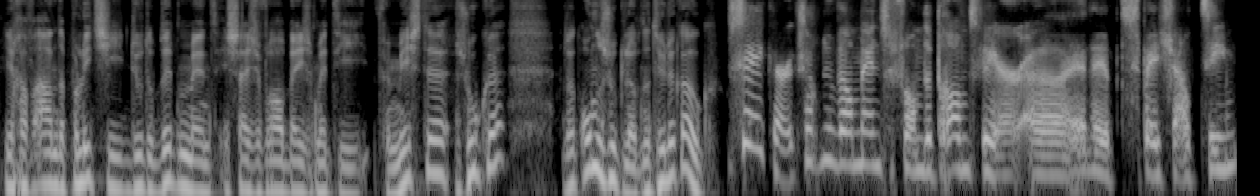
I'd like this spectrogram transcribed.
Je gaf aan, de politie doet op dit moment, is zij ze vooral bezig met die vermisten zoeken. Dat onderzoek loopt natuurlijk ook. Zeker. Ik zag nu wel mensen van de brandweer uh, en het speciaal team.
